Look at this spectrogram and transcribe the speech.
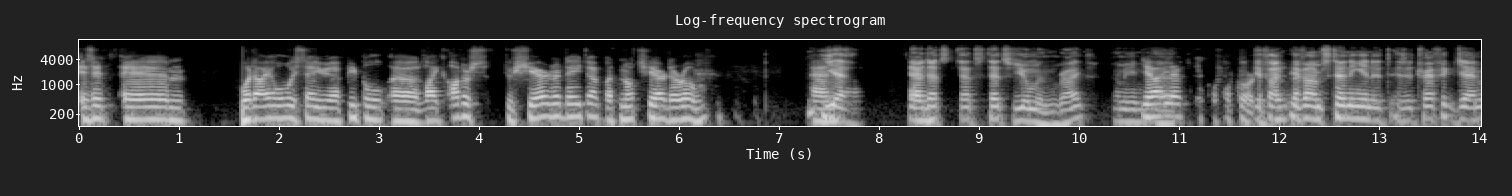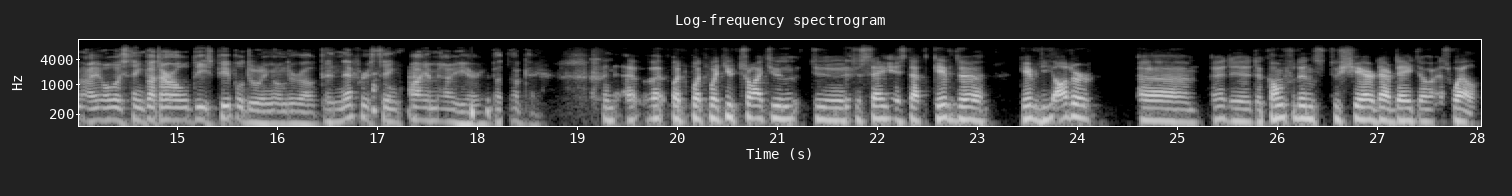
is it, um, what I always say, uh, people, uh, like others to share their data, but not share their own? And- yeah, yeah, and- that's that's that's human, right? I mean, Yeah, uh, yeah, of- course. If I'm if I'm standing in a in a traffic jam, I always think, what are all these people doing on the road? They never think, why am I here? But okay. And uh, what- what what you try to to to say is that give the give the other um, uh, the the confidence to share their data as well.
